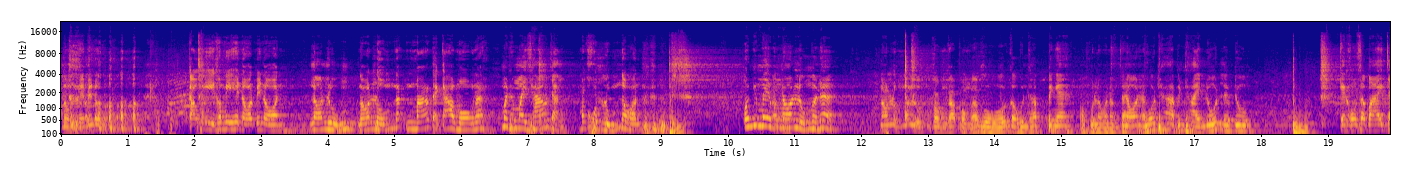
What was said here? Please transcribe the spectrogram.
หนุ่มเห็นไหมหนุ่มเก้าอี้เขามีให้นอนไม่นอน นอนหลุม นอนหลุมนักมาตั้งแต่เก้าโมงนะมาทำไมเช้าจังมาขุดหลุมนอน โอ้นี่แม่มึงนอนหลุมเหรอเนี่ยนอนหลุมนอนหลุมผมครับผมครัโอ้บโหขอบคุณครับเป็นไงขอบคุณรางวัลน้ำใจนอนครับโพสท่าเป็นถ่ายนูดเลยดู แกคงสบายใจ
